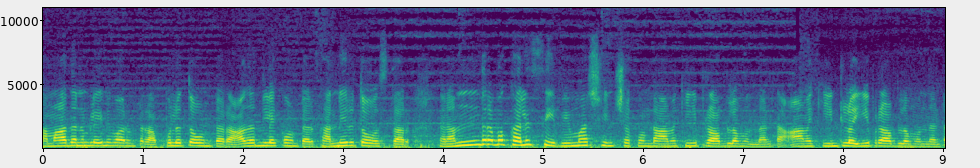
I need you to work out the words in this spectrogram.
సమాధానం లేని వారు ఉంటారు అప్పులతో ఉంటారు ఆదరణ లేక ఉంటారు కన్నీరుతో వస్తారు. అందరము కలిసి విమర్శించకుండా ఆమెకి ఈ ప్రాబ్లం ఉందంట ఆమెకి ఇంట్లో ఈ ప్రాబ్లం ఉందంట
